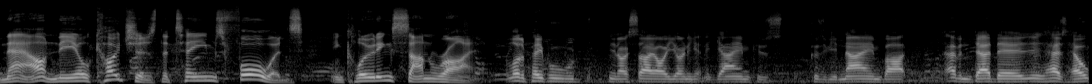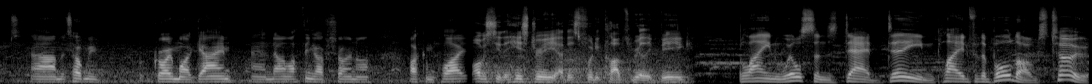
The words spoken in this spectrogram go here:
Now Neil coaches the team's forwards, including son Ryan. A lot of people would, you know, say, "Oh, you're only getting a game because because of your name," but having dad there it has helped. Um, it's helped me grow my game, and um, I think I've shown I, I can play. Obviously, the history at this footy club's really big. Blaine Wilson's dad, Dean, played for the Bulldogs too.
